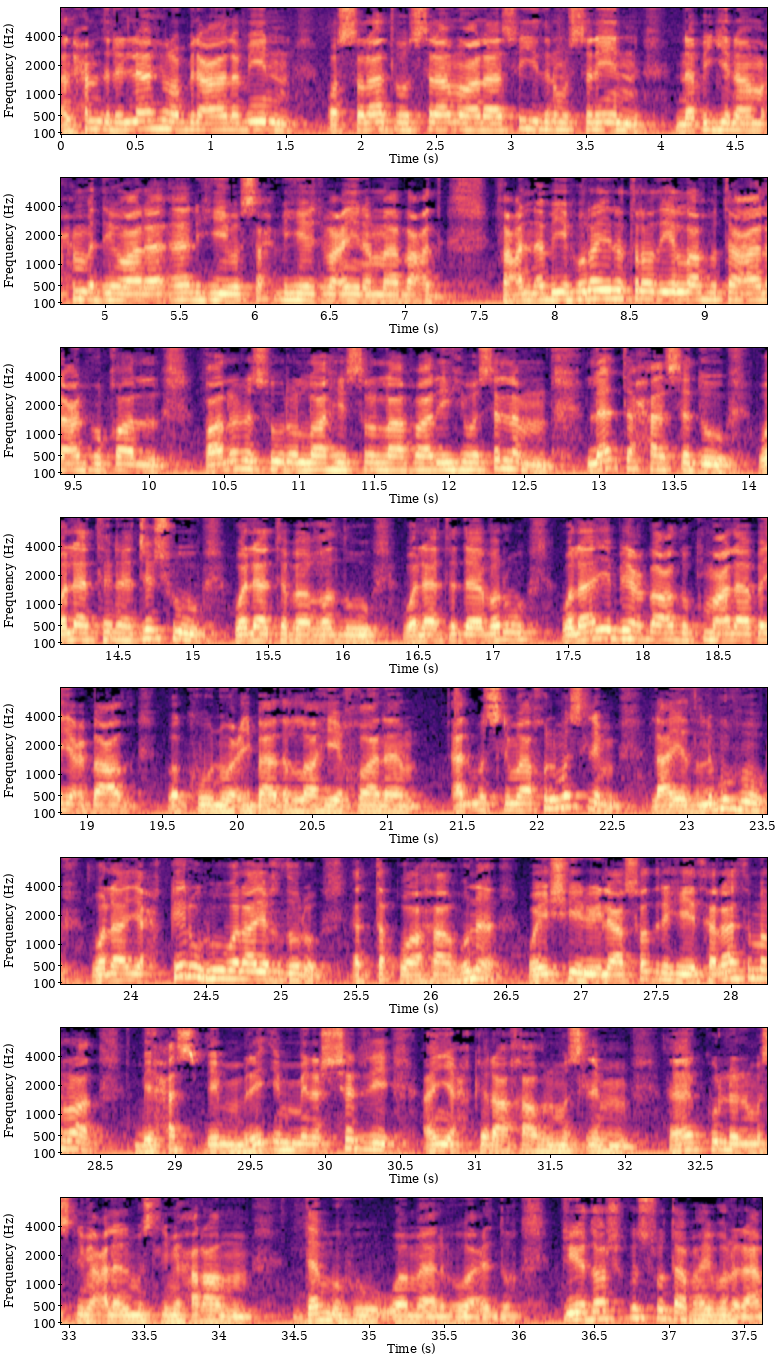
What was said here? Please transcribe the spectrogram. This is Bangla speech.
الحمد لله رب العالمين والصلاة والسلام على سيد المرسلين نبينا محمد وعلى آله وصحبه أجمعين أما بعد. فعن أبي هريرة رضي الله تعالى عنه قال قال رسول الله صلى الله عليه وسلم لا تحاسدوا ولا تناجشوا ولا تباغضوا ولا تدابروا ولا يبيع بعضكم على بيع بعض وكونوا عباد الله إخوانا. المسلم أخو المسلم لا يظلمه ولا يحقره ولا يخذله. التقوى ها هنا ويشير إلى صدره ثلاث مرات بحسب امرئ من الشر أن يحقر أخاه المسلم كل المسلم على المسلم حرام دمه وماله وعده প্রিয় দর্শক শ্রোতা ভাই বোনেরা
